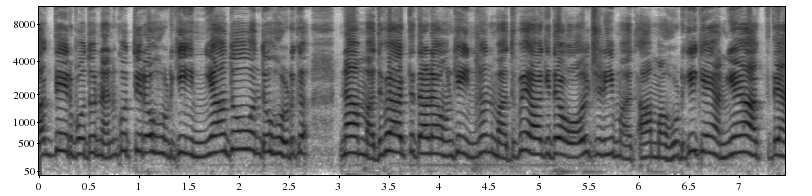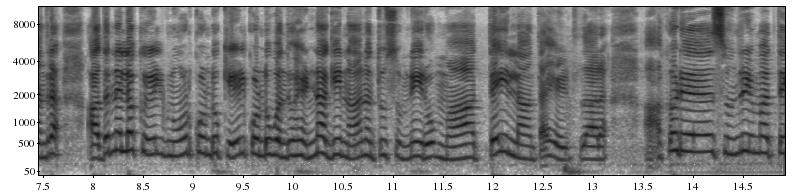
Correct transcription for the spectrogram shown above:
ಆಗದೆ ಇರ್ಬೋದು, ನನಗೆ ಗೊತ್ತಿರೋ ಹುಡುಗಿ ಇನ್ಯಾವುದೋ ಒಂದು ಹುಡುಗ ನಾ ಮದುವೆ ಆಗ್ತಿದ್ದಾಳೆ, ಅವನಿಗೆ ಇನ್ನೊಂದು ಮದುವೆ ಆಗಿದೆ ಆಲ್ರೆಡಿ ಮ, ಆ ಹುಡುಗಿಗೆ ಅನ್ಯಾಯ ಆಗ್ತಿದೆ ಅಂದರೆ ಅದನ್ನೆಲ್ಲ ಕೇಳಿ, ನೋಡಿಕೊಂಡು, ಕೇಳಿಕೊಂಡು ಒಂದು ಹೆಣ್ಣಾಗಿ ನಾನಂತೂ ಸುಮ್ಮನೆ ಇರೋ ಮಾತೇ ಇಲ್ಲ ಅಂತ ಹೇಳ್ತಿದ್ದಾರೆ ಆ ಕಡೆ ಸುಂದ್ರಿ ಮತ್ತು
